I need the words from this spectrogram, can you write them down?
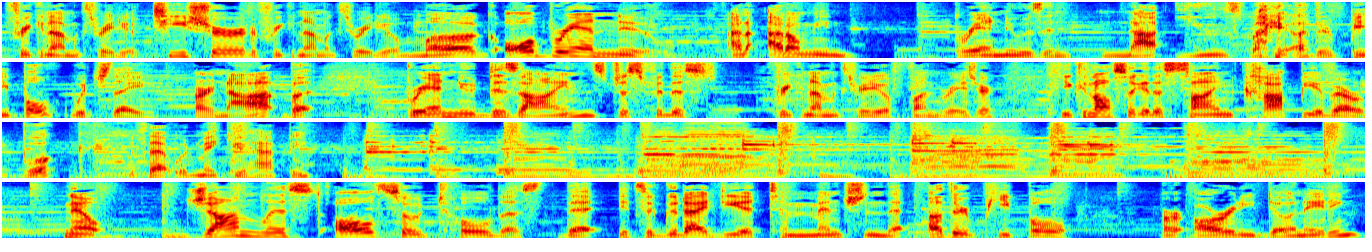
Freakonomics Radio t shirt, a Freakonomics Radio mug, all brand new. I I don't mean brand new as in not used by other people, which they are not, but brand new designs just for this Freakonomics Radio fundraiser. You can also get a signed copy of our book if that would make you happy. Now, John List also told us that it's a good idea to mention that other people are already donating.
